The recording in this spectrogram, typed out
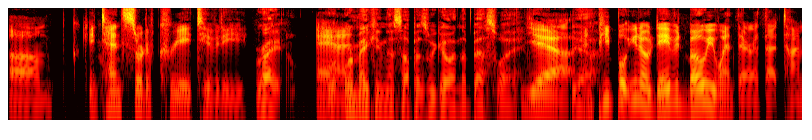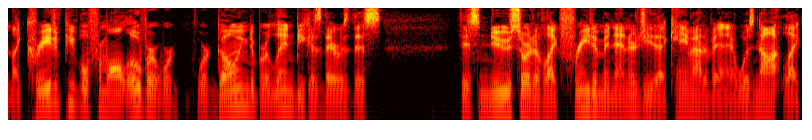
um, intense sort of creativity right We're- and we're making this up as we go in the best way yeah, Yeah. and people, you know, David Bowie went there at that time. Like creative people from all over were were going to Berlin because there was this this new sort of like freedom and energy that came out of it, and it was not like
